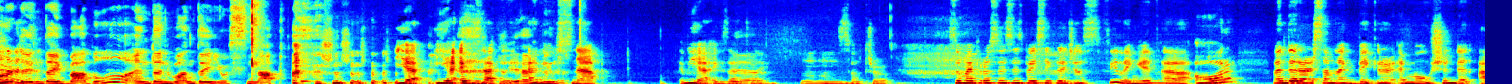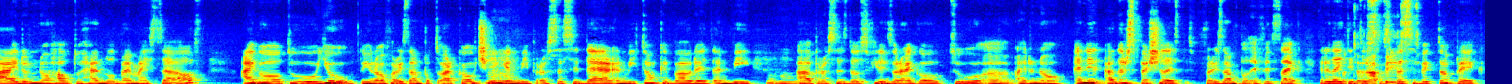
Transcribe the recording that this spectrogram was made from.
or then they bubble, and then one day you snap. yeah yeah exactly Yeah. and you snap yeah exactly Mhm. so true so my process is basically just feeling it uh, or when there are some like bigger emotion that i don't know how to handle by myself i go to you you know for example to our coaching and Mhm. we process it there and we talk about it and we Mhm. uh, process those feelings or i go to uh, i don't know any other specialist for example if it's like related to a specific topic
